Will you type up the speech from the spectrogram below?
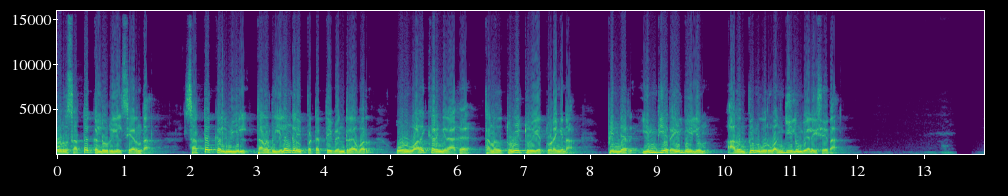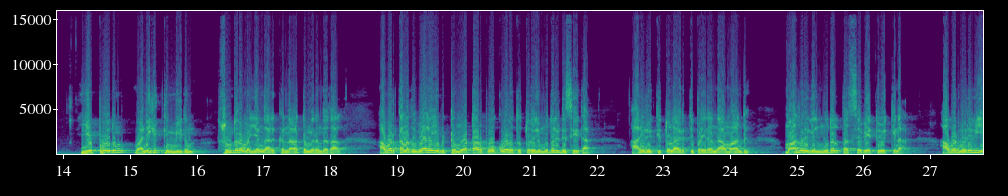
ஒரு சட்டக்கல்லூரியில் சேர்ந்தார். சட்டக்கல்வியில் தனது இளங்கலை பட்டத்தை வென்ற அவர் ஒரு வழக்கறிஞராக தனது தொழில்துறையை தொடங்கினார். பின்னர் இந்திய ரயில்வேயிலும் அதன் பின் ஒரு வங்கியிலும் வேலை செய்தார். எப்போதும் வணிகத்தின் மீதும் சுந்தரம் ஐயங்காருக்கு நாட்டம் இருந்ததால் அவர் தனது வேலையை விட்டு மோட்டார் போக்குவரத்து துறையில் முதலீடு செய்தார். ஆயிரத்தி தொள்ளாயிரத்தி பனிரெண்டாம் ஆண்டு மதுரையில் முதல் பஸ் சேவையை துவக்கினார். அவர் நிறுவிய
